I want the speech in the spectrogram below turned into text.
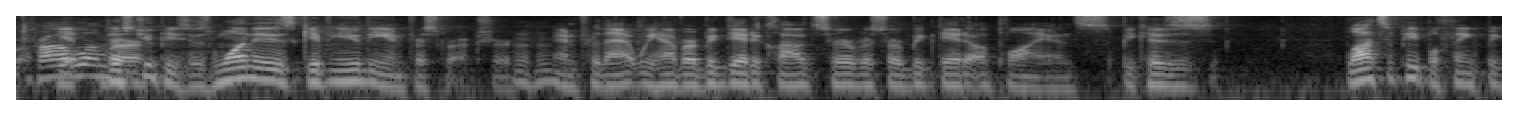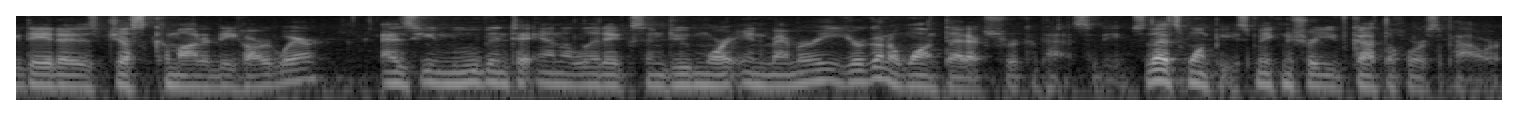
Yeah, problem? there's or- two pieces. One is giving you the infrastructure, Mm-hmm. and for that we have our big data cloud service or big data appliance because lots of people think big data is just commodity hardware. As you move into analytics and do more in memory, you're going to want that extra capacity. So that's one piece, making sure you've got the horsepower.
